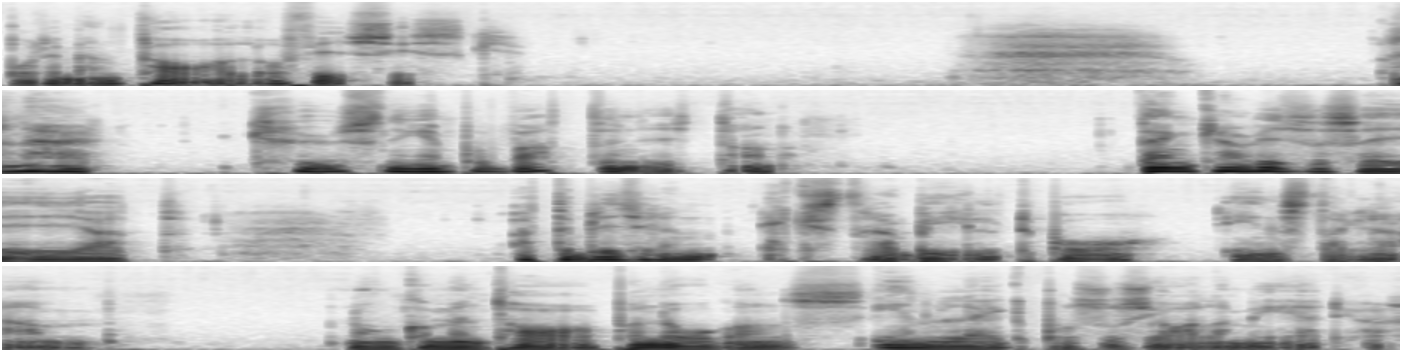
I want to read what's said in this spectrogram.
både mental och fysisk. Den här krusningen på vattenytan, den kan visa sig i att, att det blir en extra bild på Instagram, någon kommentar på någons inlägg på sociala medier.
